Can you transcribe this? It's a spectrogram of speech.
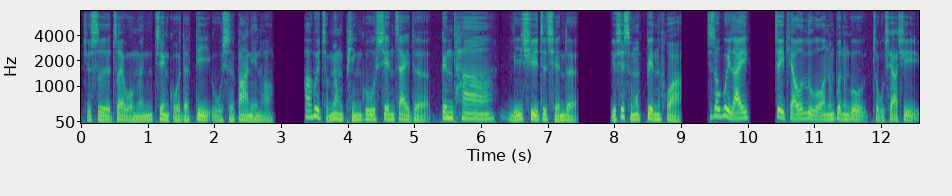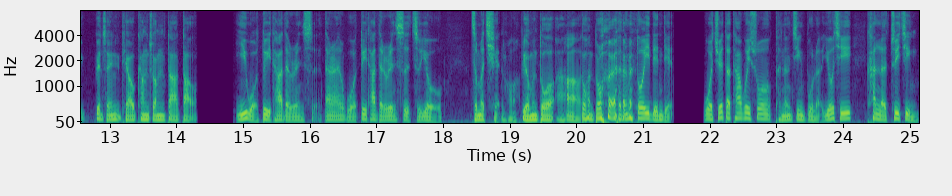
就是在我们建国的第五十八年哦，他会怎么样评估现在的跟他离去之前的有些什么变化？就说未来这条路哦，能不能够走下去，变成一条康庄大道？以我对他的认识，当然我对他的认识只有这么浅哈，比我们多啊啊，多很多，可能多一点点。我觉得他会说可能进步了，尤其看了最近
